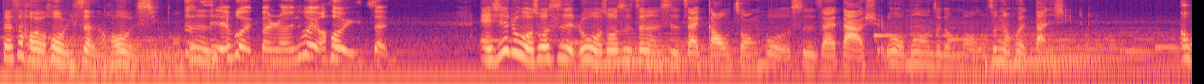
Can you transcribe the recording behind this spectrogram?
对，是好有后遗症哦，好恶心哦。自己会本人会有后遗症。哎、欸，其实如果说是，如果说是真的是在高中或者是在大学，如果我梦到这个梦，我真的会很担心。哦，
